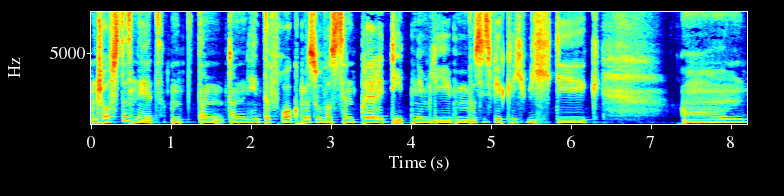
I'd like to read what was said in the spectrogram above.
und schaffst das nicht. Und dann, dann hinterfragt man so, was sind Prioritäten im Leben, was ist wirklich wichtig. Und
